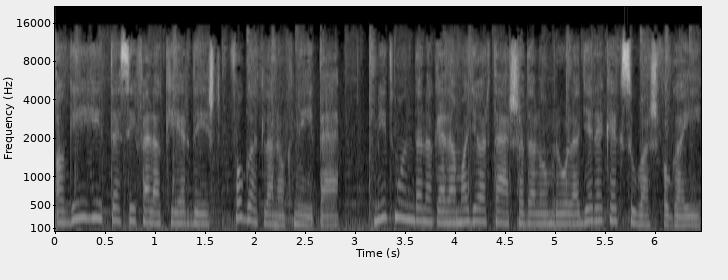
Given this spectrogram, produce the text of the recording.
A G7 teszi fel a kérdést, fogatlanok népe. Mit mondanak el a magyar társadalomról a gyerekek szuvasfogai?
